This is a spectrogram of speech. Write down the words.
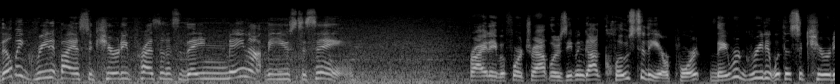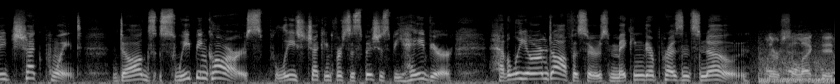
They'll be greeted by a security presence they may not be used to seeing. Friday, before travelers even got close to the airport, they were greeted with a security checkpoint. Dogs sweeping cars, police checking for suspicious behavior, heavily armed officers making their presence known. They're selected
